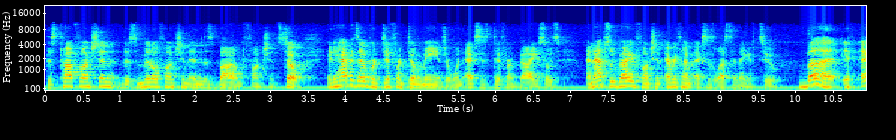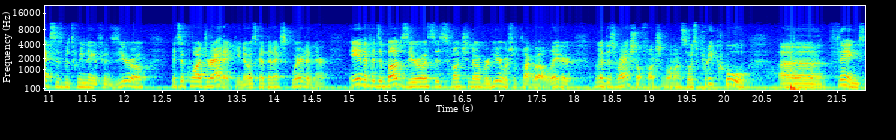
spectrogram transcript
this top function, this middle function, and this bottom function. So it happens over different domains or when x is different values. So it's an absolute value function every time x is less than negative 2. But if x is between negative 2 and 0, it's a quadratic. You know, it's got that x squared in there. And if it's above 0, it's this function over here, which we'll talk about later. We've got this rational function going on. So it's pretty cool uh, things.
